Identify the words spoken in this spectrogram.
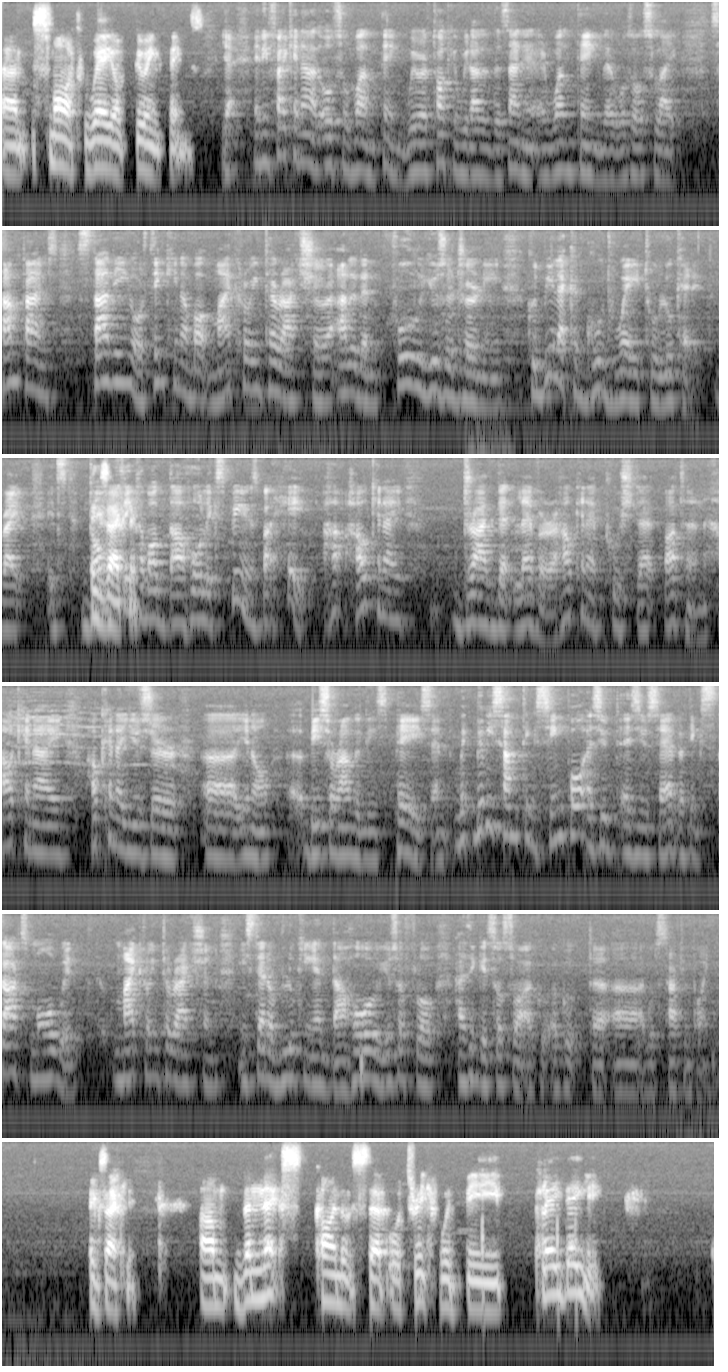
um, smart way of doing things. Yeah, and if I can add also one thing, we were talking with other designers, and one thing that was also like sometimes studying or thinking about micro interaction other than full user journey could be like a good way to look at it, right? It's don't exactly. think about the whole experience, but hey, how, how can I drag that lever? How can I push that button? How can I how can a user uh, you know uh, be surrounded in space? And maybe something simple, as you as you said, I think start small with micro interaction instead of looking at the whole user flow. I think it's also a, good a good, uh, a good starting point. Exactly. Um, the next kind of step or trick would be play daily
